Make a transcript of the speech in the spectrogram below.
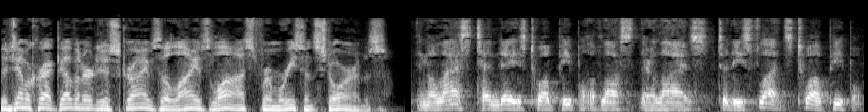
The Democrat governor describes the lives lost from recent storms. In the last 10 days, 12 people have lost their lives to these floods. 12 people.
